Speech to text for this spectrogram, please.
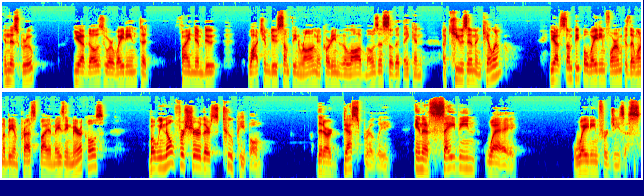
In this group, you have those who are waiting to find him do watch him do something wrong according to the law of Moses so that they can accuse him and kill him. You have some people waiting for him because they want to be impressed by amazing miracles. But we know for sure there's two people that are desperately, in a saving way, waiting for Jesus.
